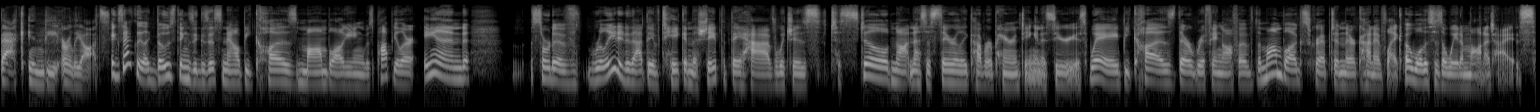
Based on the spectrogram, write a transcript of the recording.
Back in the early aughts. Exactly. Like those things exist now because mom blogging was popular and sort of related to that, they've taken the shape that they have, which is to still not necessarily cover parenting in a serious way because they're riffing off of the mom blog script and they're kind of like, oh, well, this is a way to monetize.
